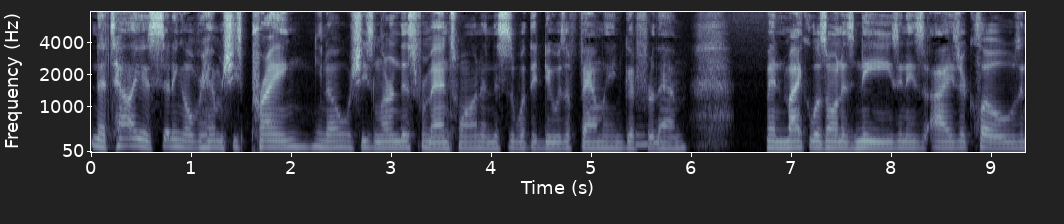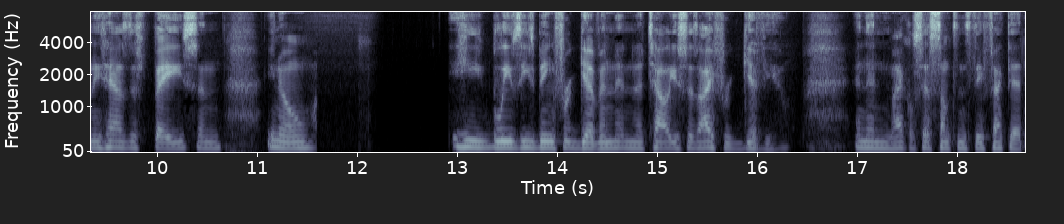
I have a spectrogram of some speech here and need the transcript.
Natalia is sitting over him and she's praying, you know, she's learned this from Antoine and this is what they do as a family and good for Mhm. them. And Michael is on his knees and his eyes are closed and he has this face and, you know, he believes he's being forgiven. And Natalia says, I forgive you. And then Michael says something to the effect that,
